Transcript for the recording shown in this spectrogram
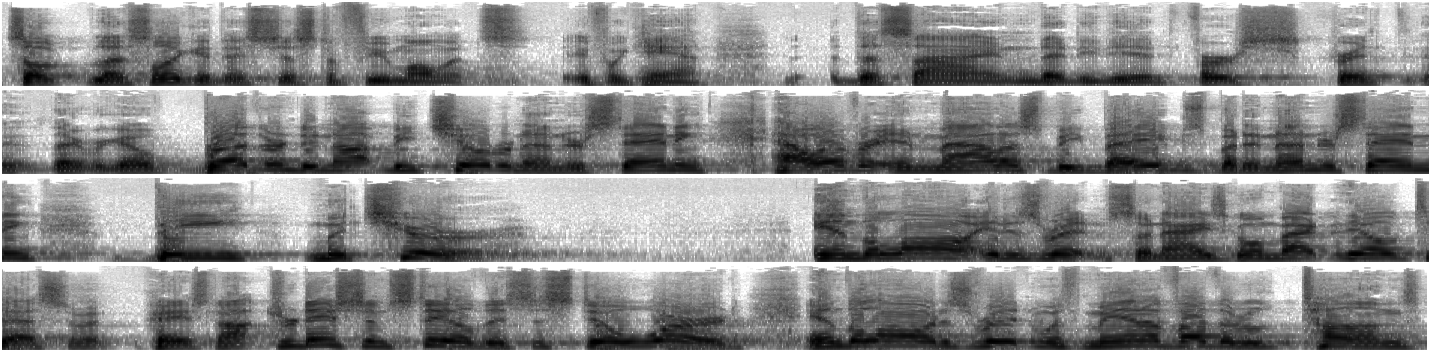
So let's look at this just a few moments, if we can. The sign that he did. First Corinthians, there we go. Brethren, do not be children understanding. However, in malice be babes, but in understanding be mature. In the law, it is written. So now he's going back to the Old Testament. Okay, it's not tradition still. This is still word. In the law, it is written, with men of other tongues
